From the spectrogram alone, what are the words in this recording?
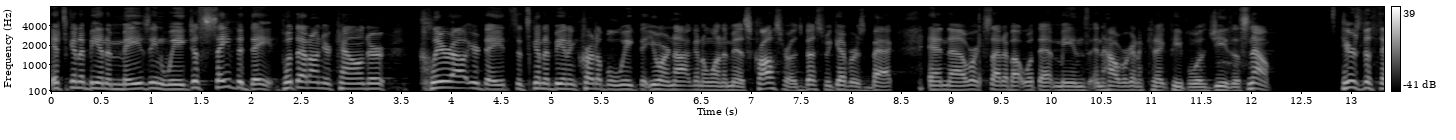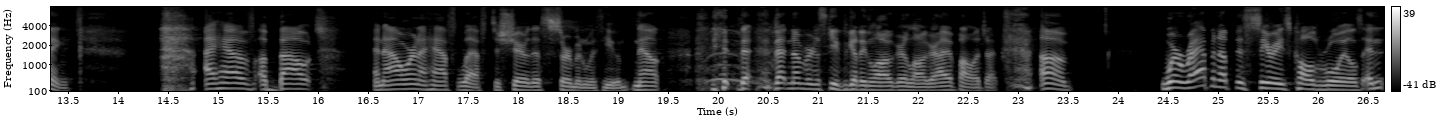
It's going to be an amazing week. Just save the date, put that on your calendar clear out your dates. It's going to be an incredible week that you are not going to want to miss. Crossroads, best week ever, is back, and uh, we're excited about what that means and how we're going to connect people with Jesus. Now, here's the thing I have about an hour and a half left to share this sermon with you. Now, that, that number just keeps getting longer and longer. I apologize. Um, we're wrapping up this series called Royals, and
